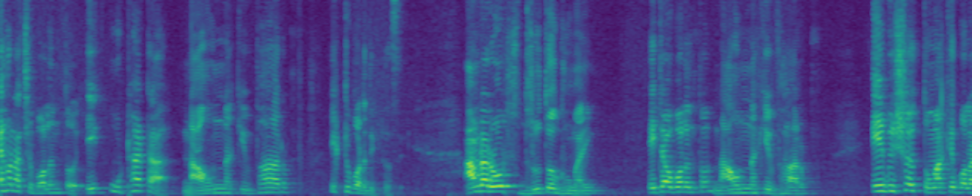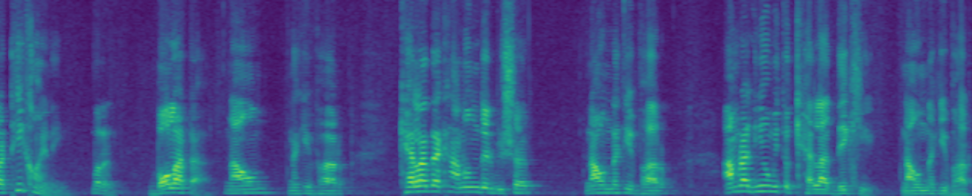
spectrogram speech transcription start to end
এখন আচ্ছা বলেন তো, এই উঠাটা নাউন নাকি ভার্ব একটু পরে দেখতেছি। আমরা রোজ দ্রুত ঘুমাই, এটাও বলেন তো নাউন নাকি ভার্ব এই বিষয়ে তোমাকে বলা ঠিক হয়নি। বলেন, বলাটা নাউন নাকি ভার্ব খেলা দেখা আনন্দের বিষয় নাউন নাকি ভার্ব আমরা নিয়মিত খেলা দেখি নাউন নাকি ভার্ব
